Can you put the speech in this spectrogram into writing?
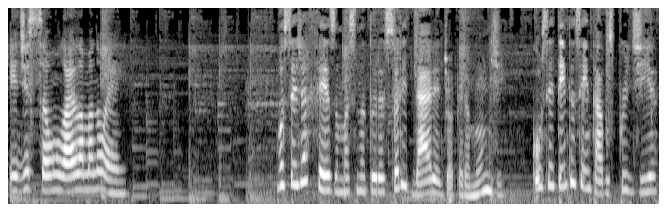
edição Laila Manoeli. Você já fez uma assinatura solidária de Opera Mundi? Com 70 centavos por dia,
